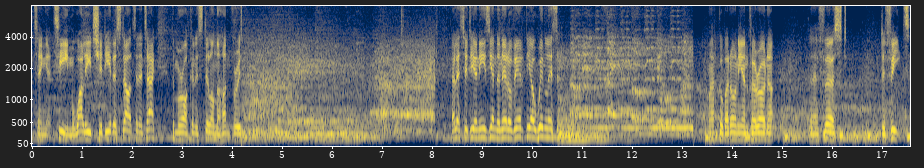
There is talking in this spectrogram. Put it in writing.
starting team. Walid Cheddira starts an attack. The Moroccan is still on the hunt for his. Alessio Dionisi and the Nero Verdi are winless. Marco Baroni and Verona, their first defeat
